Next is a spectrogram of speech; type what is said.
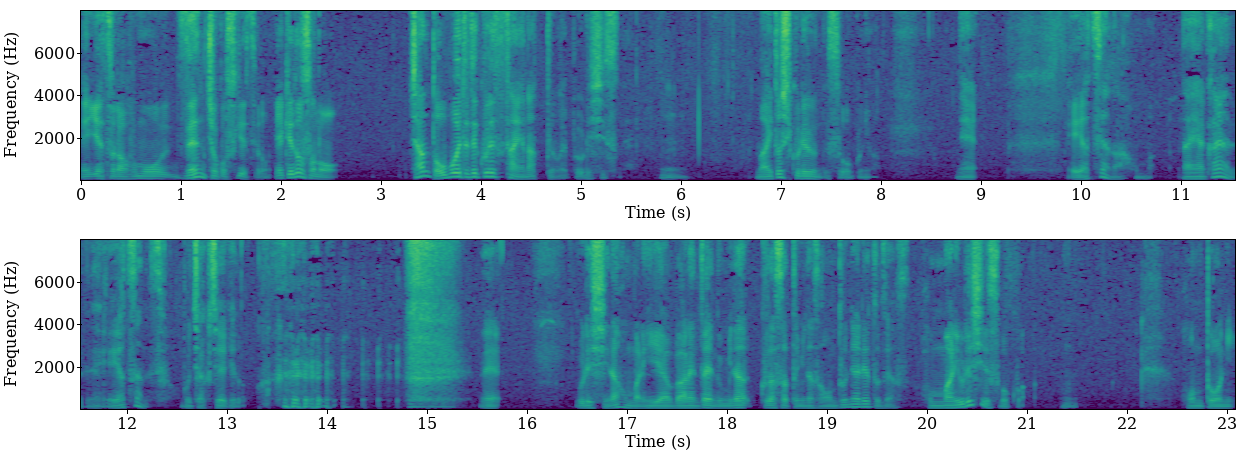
いや、それはもう全チョコ好きですよ。やけど、その、ちゃんと覚えててくれてたんやなっていうのがやっぱ嬉しいですね。うん。毎年くれるんです、大国は。ね。ええやつやな、ほんま。なんやかんやでね、ええやつなんですよ。むちゃくちゃやけど。ね、嬉しいな、ほんまに。いや、バレンタインの見くださった皆さん、本当にありがとうございます。ほんまに嬉しいです、僕は。うん、本当に。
